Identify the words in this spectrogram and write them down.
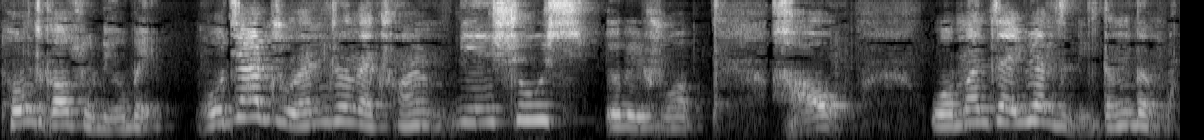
童子告诉刘备：“我家主人正在床边休息。”刘备说：“好，我们在院子里等等吧。”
